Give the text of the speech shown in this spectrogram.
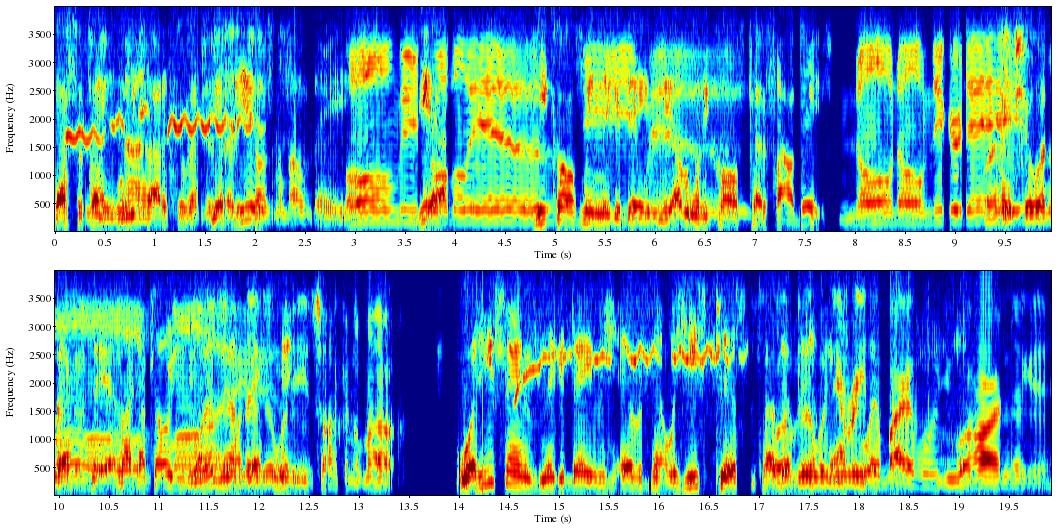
That's the No, thing. when not. we try to correct, Just yes, said he he's is. talking about Dave. Only Yeah. trouble is He calls me nigger Dave, and the other one he calls pedophile Dave. No, no, nigger Dave. Well, ain't you a That's it. Like I told you, You that's is one. That's nigga. What are you talking about? What he's saying is nigger Dave, and evidently he's pissed because Well, dude, when you I read the Bible, you are a nigga.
